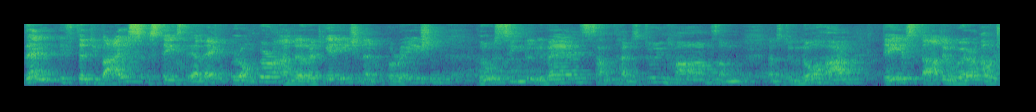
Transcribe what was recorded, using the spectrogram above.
Then, if the device stays there longer under radiation and operation, those single events, sometimes doing harm, sometimes doing no harm, they start a wear out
